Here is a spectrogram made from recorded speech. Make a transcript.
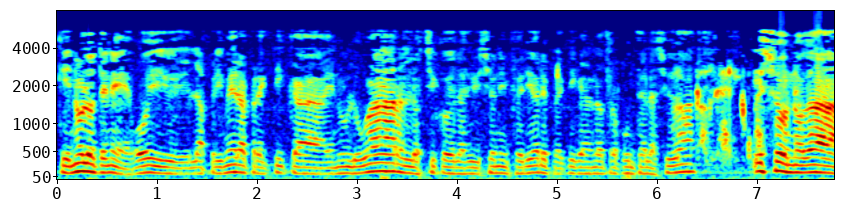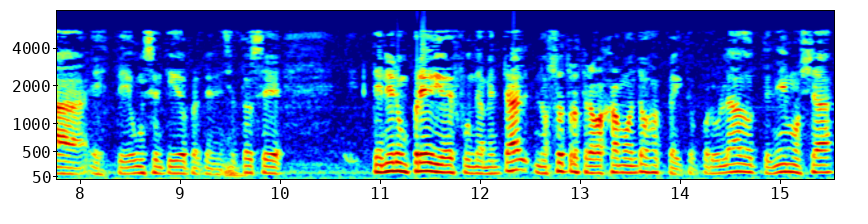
que no lo tenés. Hoy la primera practica en un lugar, los chicos de las divisiones inferiores practican en la otra punta de la ciudad. Eso no da este, un sentido de pertenencia. Entonces, tener un predio es fundamental. Nosotros trabajamos en dos aspectos. Por un lado, tenemos ya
